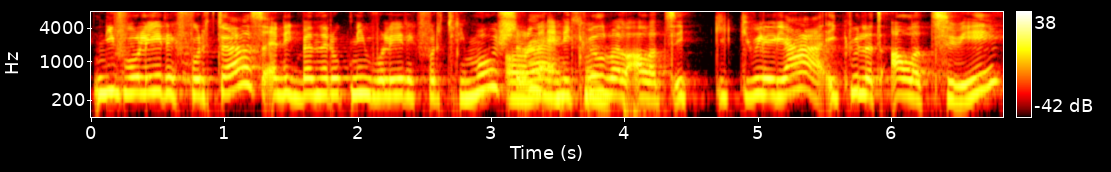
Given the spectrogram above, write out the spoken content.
niet volledig voor thuis en ik ben er ook niet volledig voor Trimotion. Alright, en ik wil wel al het... Ik, ik, wil, ja, ik wil het alle twee.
